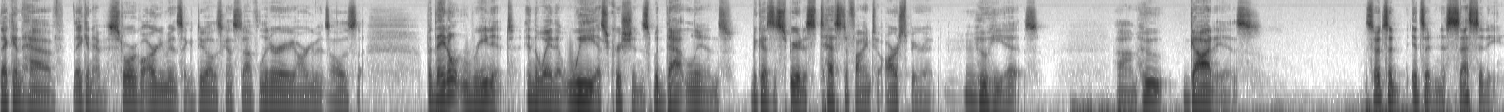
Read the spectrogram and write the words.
that can have they can have historical arguments, they can do all this kind of stuff, literary arguments, all this stuff. But they don't read it in the way that we as Christians with that lens because the spirit is testifying to our spirit who he is. Um, who God is. So it's a it's a necessity.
